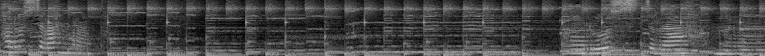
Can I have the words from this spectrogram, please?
Harus cerah merata. Harus cerah merata.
